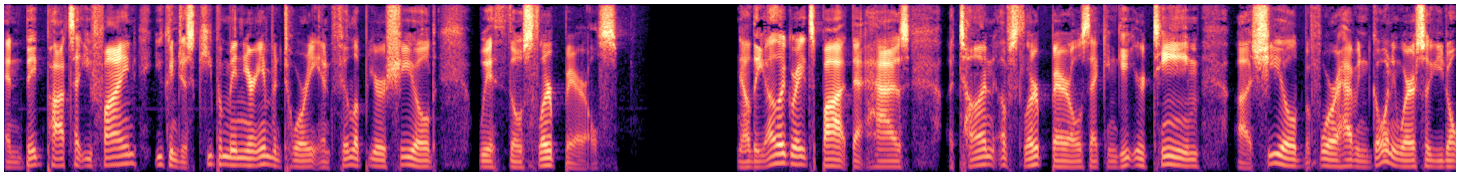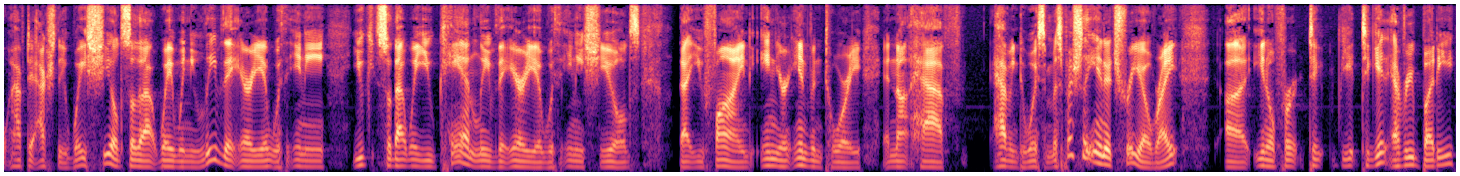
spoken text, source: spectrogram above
and big pots that you find, you can just keep them in your inventory and fill up your shield with those slurp barrels. Now, the other great spot that has a ton of slurp barrels that can get your team uh, shield before having to go anywhere, so you don't have to actually waste shield. So that way, when you leave the area with any, you so that way you can leave the area with any shields that you find in your inventory and not have having to waste them, especially in a trio, right? Uh, you know, for to to get everybody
